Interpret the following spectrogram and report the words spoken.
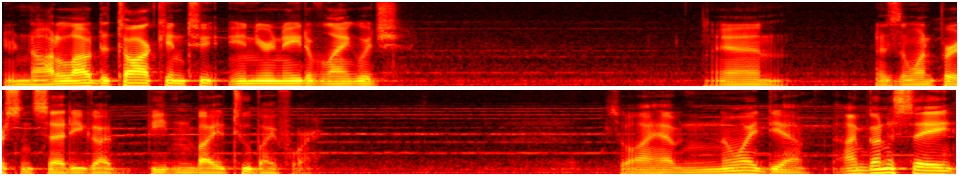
You're not allowed to talk into in your native language. And as the one person said, he got beaten by a 2x4. So I have no idea. I'm going to say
